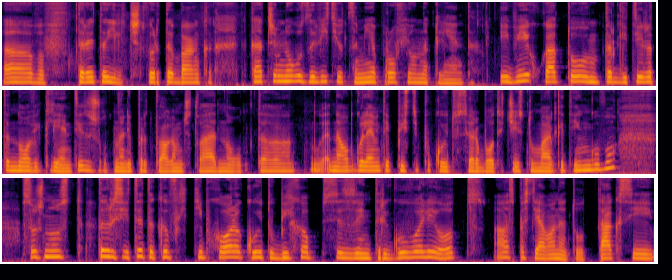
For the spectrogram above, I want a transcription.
а, в трета или четвърта банка. Така че много зависи от самия профил на клиента. И вие, когато таргетирате нови клиенти, защото нали, предполагам, че това е едно от, една от големите писти, по които се работи чисто маркетингово, всъщност търсите такъв тип хора, които биха се заинтригували от а, спестяването от такси,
